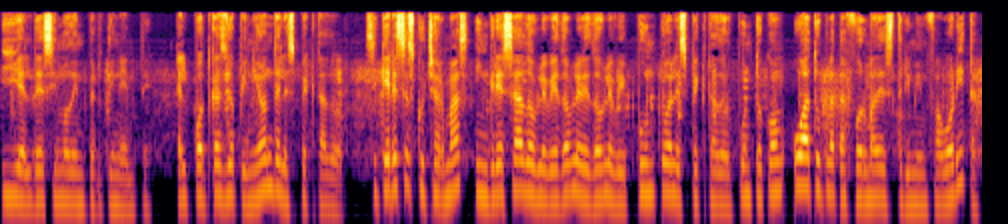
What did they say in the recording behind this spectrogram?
y el décimo de Impertinente, el podcast de opinión del espectador. Si quieres escuchar más, ingresa a www.elespectador.com o a tu plataforma de streaming favorita.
